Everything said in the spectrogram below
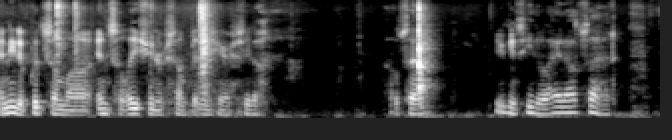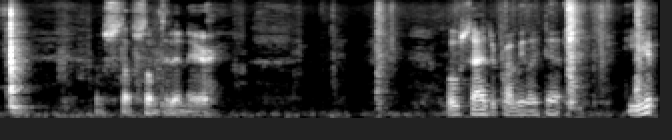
I need to put some uh, insulation or something in here. See the outside? You can see the light outside. I'll stuff something in there. Both sides are probably like that. Yep,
